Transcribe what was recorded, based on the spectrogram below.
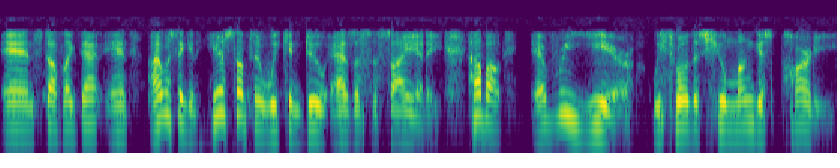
and stuff like that. And I was thinking, here's something we can do as a society. How about every year we throw this humongous party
